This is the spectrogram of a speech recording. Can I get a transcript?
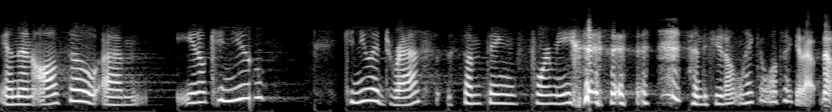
And then also, um, you know, can you can you address something for me? and if you don't like it, we'll take it out. No.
